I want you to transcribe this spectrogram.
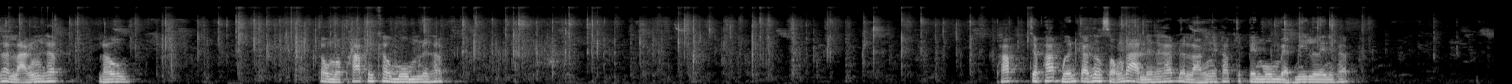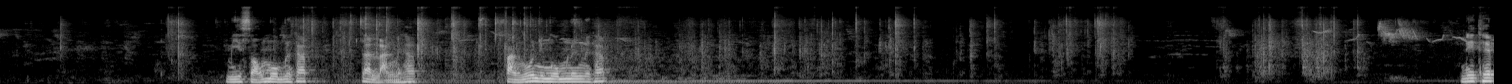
ด้านหลังครับ เราต้องมาพับให้เข้ามุมนะครับ พับจะพับเหมือนกันทั้งสองด้านเลยนะครับ ด้านหลังนะครับ จะเป็นมุมแบบนี้เลยนะครับ มีสองมุมนะครับ ด้านหลังนะครับ ฝั่งนู้นอีกมุมหนึงนะครับ นี่เทป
